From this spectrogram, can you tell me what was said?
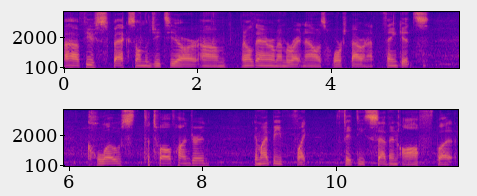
Uh, a few specs on the GTR. Um, the only thing I remember right now is horsepower, and I think it's close to 1200. It might be like 57 off, but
